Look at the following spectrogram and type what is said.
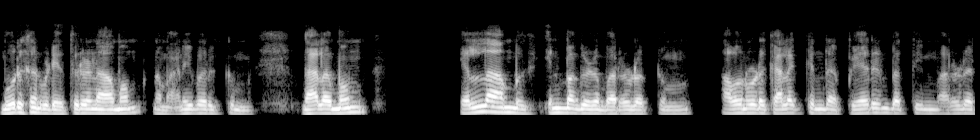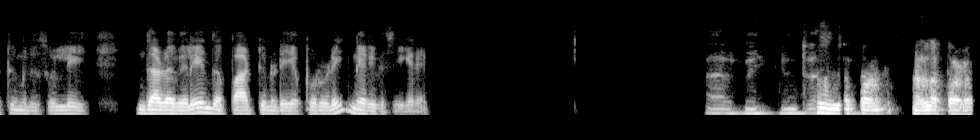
முருகனுடைய திருநாமம் நம் அனைவருக்கும் நலமும் எல்லாம் இன்பங்களும் அருளட்டும். அவனோடு கலக்கின்ற பேரின்பத்தையும் அருளட்டும் என்று சொல்லி இந்த அளவிலே இந்த பாட்டினுடைய பொருளை நிறைவு செய்கிறேன். நல்ல பாடம் நல்ல பாடம்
